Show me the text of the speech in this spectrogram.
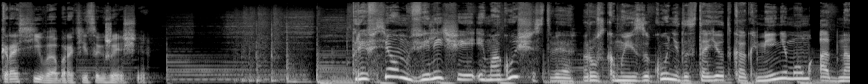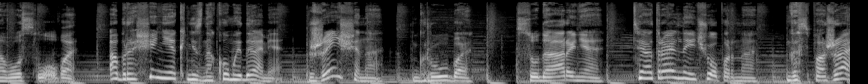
красиво обратиться к женщине? При всем величии и могуществе русскому языку недостает как минимум одного слова. Обращение к незнакомой даме. Женщина – грубо. Сударыня – театрально и чопорно. Госпожа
